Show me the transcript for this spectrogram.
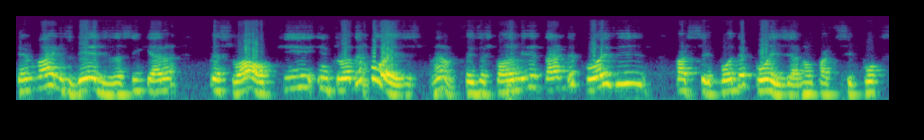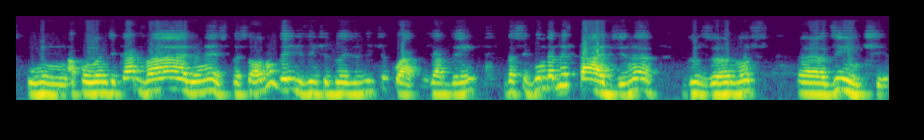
tem vários deles assim que eram pessoal que entrou depois, né? fez a escola militar depois e participou depois, já não participou um Apolônio de Carvalho, né? Esse pessoal não vem de 22 a 24, já vem da segunda metade, né? Dos anos uh, 20,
